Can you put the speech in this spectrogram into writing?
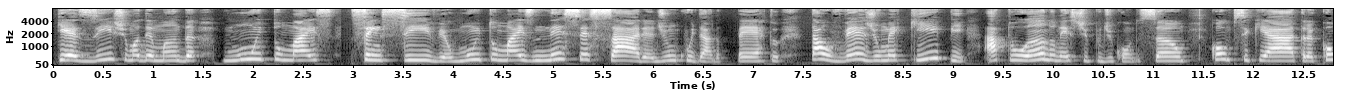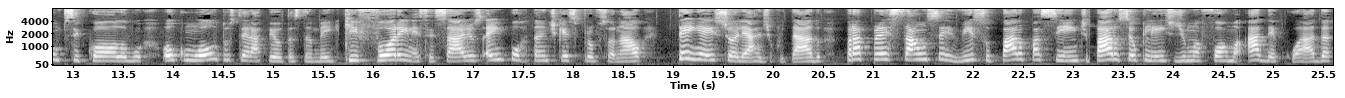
que existe uma demanda muito mais sensível, muito mais necessária de um cuidado perto, talvez de uma equipe atuando nesse tipo de condução, com psiquiatra, com psicólogo ou com outros terapeutas também que forem necessários, é importante que esse profissional tenha esse olhar de cuidado para prestar um serviço para o paciente, para o seu cliente de uma forma adequada,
